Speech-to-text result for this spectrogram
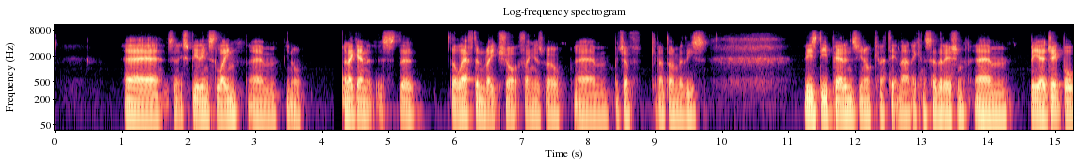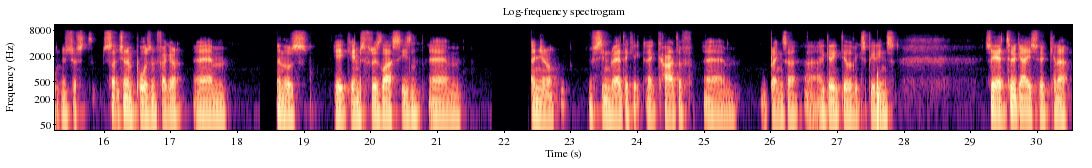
uh, it's an experienced line. Um, you know, and again, it's the the left and right shot thing as well, um, which I've kind of done with these these deep pairings. You know, kind of taking that into consideration. Um, but yeah, Jake Bolton is just such an imposing figure um, in those eight games for his last season. Um, and you know, we've seen Reddick at, Cardiff um, brings a, a great deal of experience. So yeah, two guys who kind of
